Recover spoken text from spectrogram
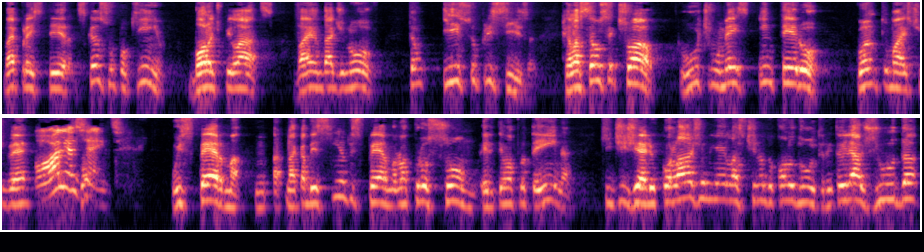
Vai para a esteira, descansa um pouquinho, bola de pilates. Vai andar de novo. Então, isso precisa. Relação sexual, o último mês inteiro. Quanto mais tiver. Olha, gente. O esperma, na cabecinha do esperma, no acrossomo, ele tem uma proteína que digere o colágeno e a elastina do colo do útero. Então, ele ajuda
